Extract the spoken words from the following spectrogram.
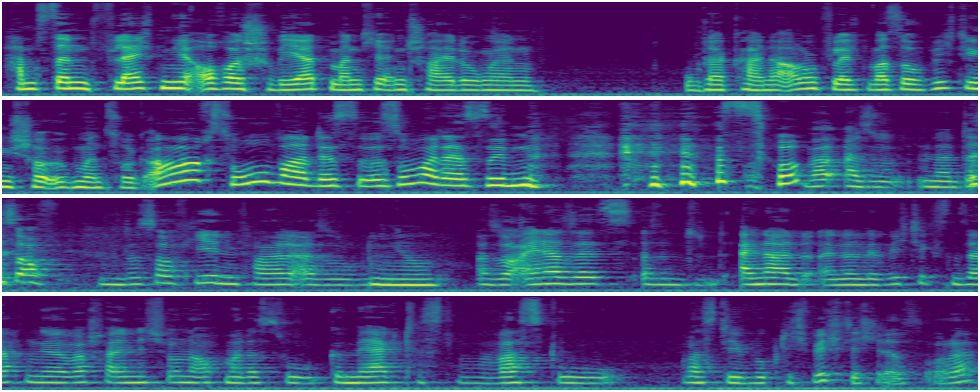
haben es dann vielleicht mir auch erschwert, manche Entscheidungen. Oder keine Ahnung, vielleicht war es auch richtig, ich schaue irgendwann zurück, ach, so war das, so war der Sinn. so. Also, na, das auf, das auf jeden Fall. Also, ja. also einerseits, also einer, einer der wichtigsten Sachen ja wahrscheinlich schon auch mal, dass du gemerkt hast, was du was dir wirklich wichtig ist, oder?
